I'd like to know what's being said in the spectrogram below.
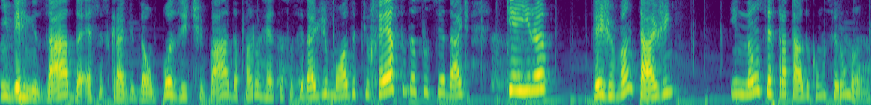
invernizada, essa escravidão positivada para o resto da sociedade, de modo que o resto da sociedade queira, veja vantagem em não ser tratado como ser humano,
